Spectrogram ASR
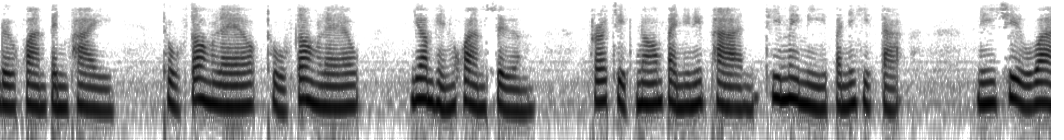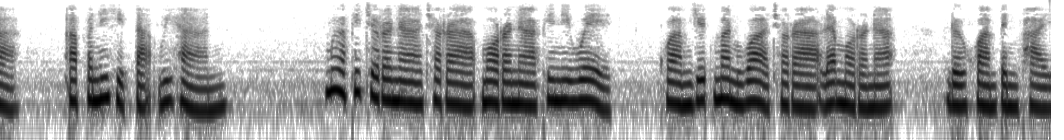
โดยความเป็นภัย ถูกต้องแล้ว ถูกต้องแล้ว ย่อมเห็นความเสื่อม เพราะจิตน้อมไปในนิพพานที่ไม่มีปณิหิตะ นี้ชื่อว่า อปนิหิตะวิหาร เมื่อพิจารณาชรามรณาพินิเวศ ความยึดมั่นว่าชราและมรณะ โดยความเป็นภัย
